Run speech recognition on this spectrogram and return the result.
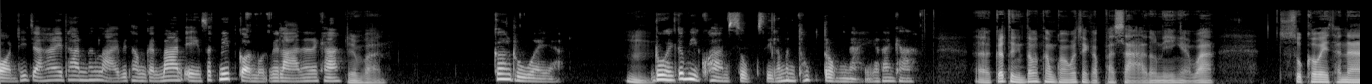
ก่อนที่จะให้ท่านทั้งหลายไปทำกันบ้านเองสักนิดก่อนหมดเวลานะนะคะเรียนวานก็รวยอะ่ะอืมรวยก็มีความสุขสิแล้วมันทุกข์ตรงไหนคะท่านคะเอ่อก็ถึงต้องทำความเข้าใจกับภาษาตรงนี้ไงว่า สุขเวทนา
